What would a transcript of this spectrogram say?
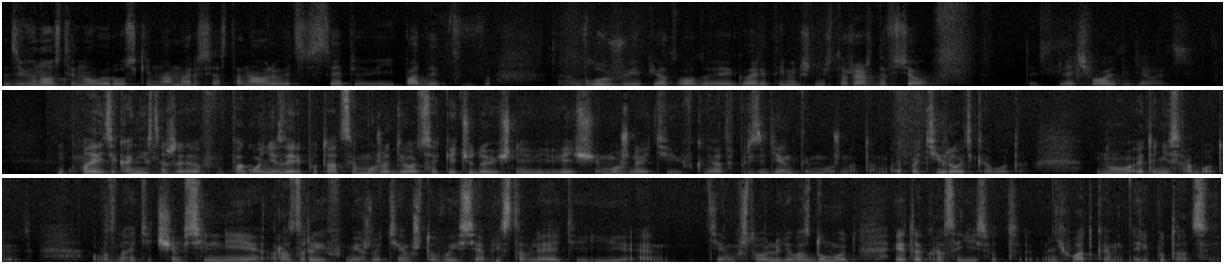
90-й новый русский на Мерсе останавливается с цепью и падает в, в лужу и пьет воду и говорит имидж что жажда все. То есть для чего это делается? Ну, смотрите, конечно же, в погоне за репутацией можно делать всякие чудовищные вещи, можно идти в кандидат в президенты, можно там эпатировать кого-то, но это не сработает. Вот знаете, чем сильнее разрыв между тем, что вы себя представляете, и э, тем, что люди вас думают, это как раз и есть вот нехватка репутации.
